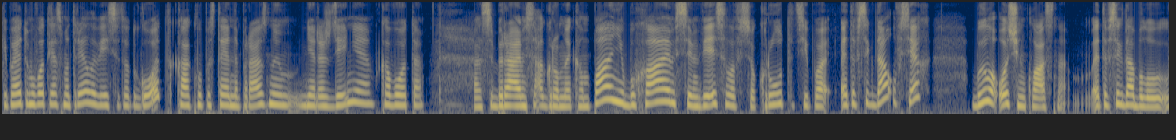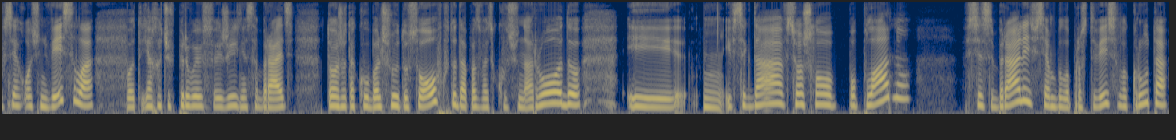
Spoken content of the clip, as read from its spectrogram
И поэтому вот я смотрела весь этот год, как мы постоянно празднуем день рождения кого-то. Собираемся огромной компанией, бухаем, всем весело, все круто. Типа, это всегда у всех было очень классно. Это всегда было у всех очень весело. Вот я хочу впервые в своей жизни собрать тоже такую большую тусовку, туда позвать кучу народу. И, и всегда все шло по плану. Все собирались, всем было просто весело, круто.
